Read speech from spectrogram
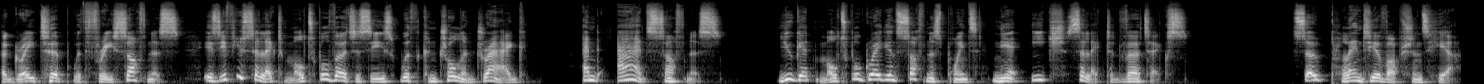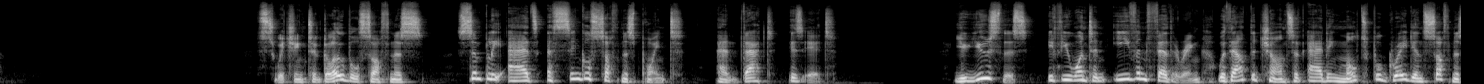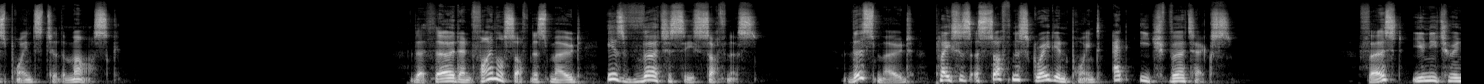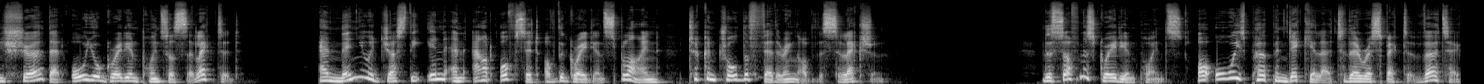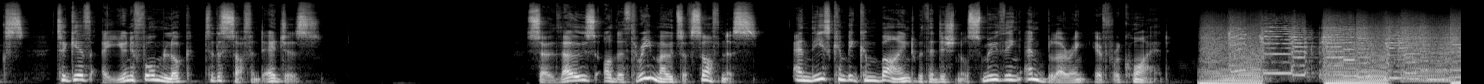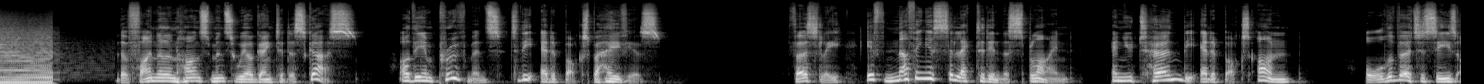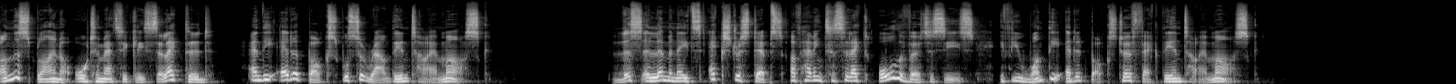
A great tip with free softness is if you select multiple vertices with Control and Drag and add softness, you get multiple gradient softness points near each selected vertex. So plenty of options here. Switching to global softness simply adds a single softness point, and that is it. You use this if you want an even feathering without the chance of adding multiple gradient softness points to the mask. The third and final softness mode is vertices softness. This mode places a softness gradient point at each vertex. First, you need to ensure that all your gradient points are selected, and then you adjust the in and out offset of the gradient spline to control the feathering of the selection. The softness gradient points are always perpendicular to their respective vertex to give a uniform look to the softened edges. So those are the three modes of softness, and these can be combined with additional smoothing and blurring if required. The final enhancements we are going to discuss are the improvements to the edit box behaviors. Firstly, if nothing is selected in the spline and you turn the edit box on, all the vertices on the spline are automatically selected and the edit box will surround the entire mask. This eliminates extra steps of having to select all the vertices if you want the edit box to affect the entire mask.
